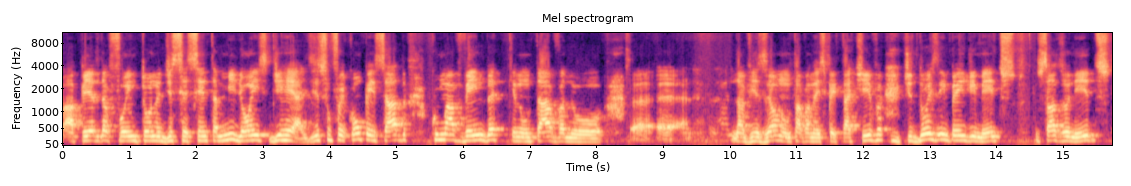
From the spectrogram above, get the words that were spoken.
A perda foi em torno de 60 milhões de reais. Isso foi compensado com uma venda que não estava no. Uh, na visão, não estava na expectativa, de dois empreendimentos nos Estados Unidos,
